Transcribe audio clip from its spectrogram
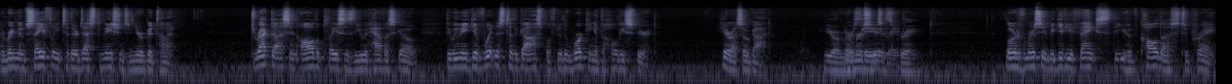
and bring them safely to their destinations in your good time. Direct us in all the places that you would have us go, that we may give witness to the gospel through the working of the Holy Spirit. Hear us, O God. Your mercy, Your mercy is, is great. great. Lord of mercy, we give you thanks that you have called us to pray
